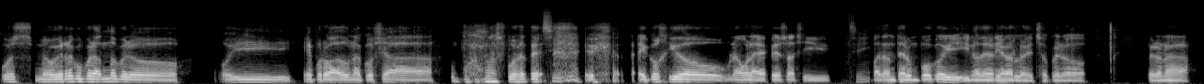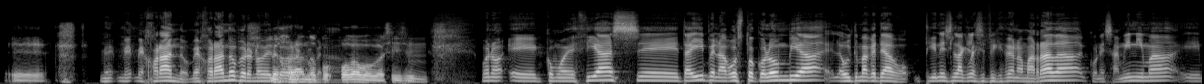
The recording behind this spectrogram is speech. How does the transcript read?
Pues me voy recuperando, pero hoy he probado una cosa un poco más fuerte. Sí. He, he cogido una bola de peso así Sí. para tantear un poco y, y no debería haberlo hecho, pero, pero nada, eh, Me- me- mejorando, mejorando, pero no del mejorando todo recuperado. poco a poco, sí, sí. Mm. Bueno, eh, como decías, eh, Taip, en agosto Colombia, la última que te hago, tienes la clasificación amarrada con esa mínima, eh,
